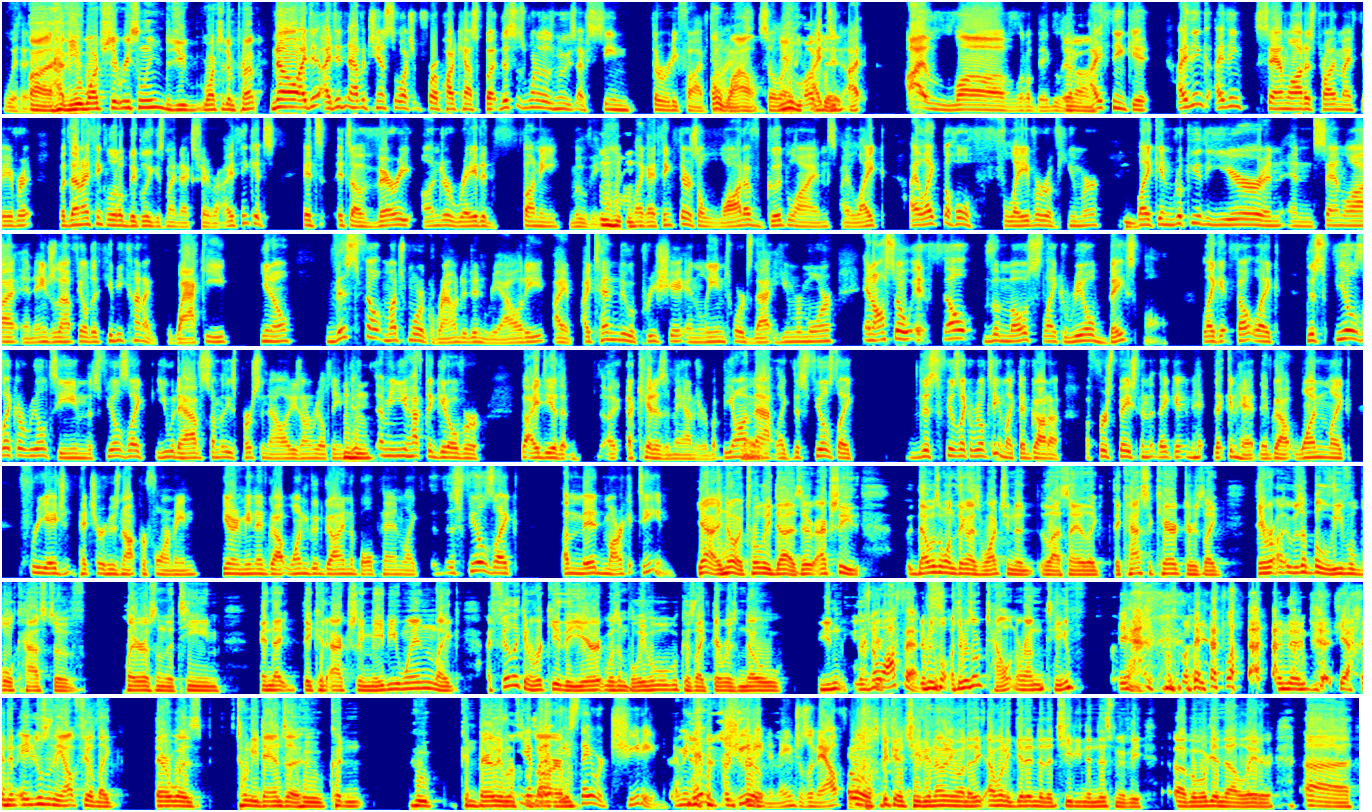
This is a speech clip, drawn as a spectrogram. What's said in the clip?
with it. Uh, have you watched it recently? Did you watch it in prep? No, I did. I didn't have a chance to watch it for a podcast, but this is one of those movies I've seen 35 Oh, wow. So like, I it. did. I I love Little Big League. Yeah. I think it. I think I think Sandlot is probably my favorite, but then I think Little Big League is my next favorite. I think it's it's it's a very underrated, funny movie. Mhm. Like I think there's a lot of good lines. I like I like the whole flavor of humor. Mm. Like in Rookie of the Year and and Sandlot and Angel in Outfield, it could be kind of wacky, you know. This felt much more grounded in reality. I I tend to appreciate and lean towards that humor more. And also it felt the most like real baseball. Like it felt like this feels like a real team. This feels like you would have some of these personalities on a real team. Mhm. I mean, you have to get over the idea that a, a kid is a manager, but beyond Right. that, like this feels like this feels like a real team. Like they've got a, a first baseman that they can hit, that can hit. They've got one like free agent pitcher who's not performing. You know what I mean? They've got one good guy in the bullpen. Like this feels like a mid market team. Yeah, I know it totally does. It actually, that was the one thing I was watching last night. Like the cast of characters, like they were. It was a believable cast of players on the team, and that they could actually maybe win. Like I feel like in Rookie of the Year, it wasn't believable because like there was no. You There's no offense. There was no, there was no talent around the team, yeah. and then yeah. and then Angels in the outfield, like there was Tony Danza who couldn't, who can barely lift Yeah, his but at least they were cheating. I mean, they were So true. cheating in Angels in the Outfield. Oh, speaking of cheating, I don't even want to. I want to get into the cheating in this movie, uh, but we'll get into that later. Uh,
